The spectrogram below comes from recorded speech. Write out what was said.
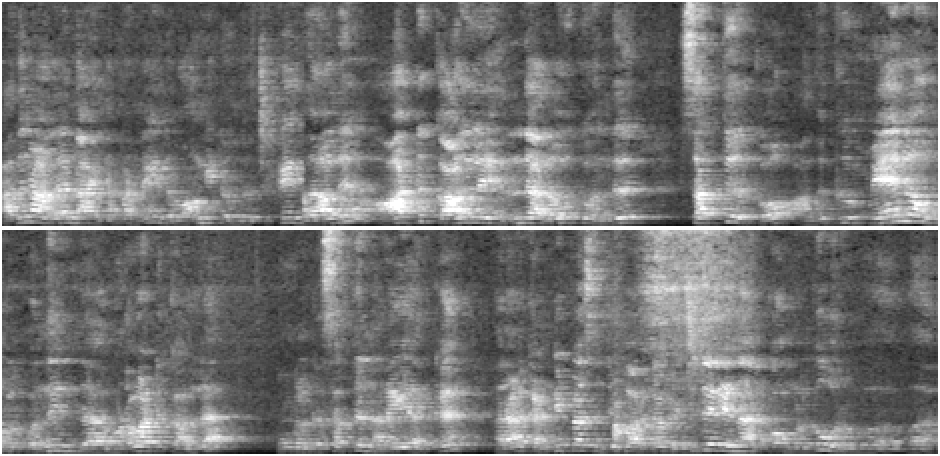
அதனால நான் என்ன பண்ணேன் இதை வாங்கிட்டு வந்து வச்சுருக்கேன். அதாவது ஆட்டுக்காலில் எந்த அளவுக்கு வந்து சத்து இருக்கோ அதுக்கு மேலே உங்களுக்கு வந்து இந்த முடவாட்டு காலில் உங்களுக்கு சத்து நிறைய இருக்கு. அதனால கண்டிப்பாக செஞ்சு பாருங்க. வெஜிடேரியனாக இருக்கவங்களுக்கு ஒரு வ-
